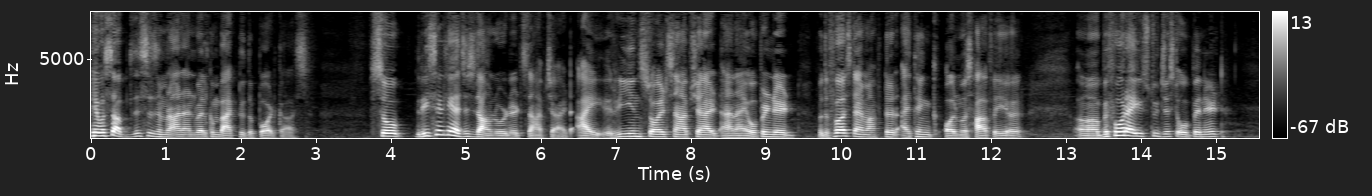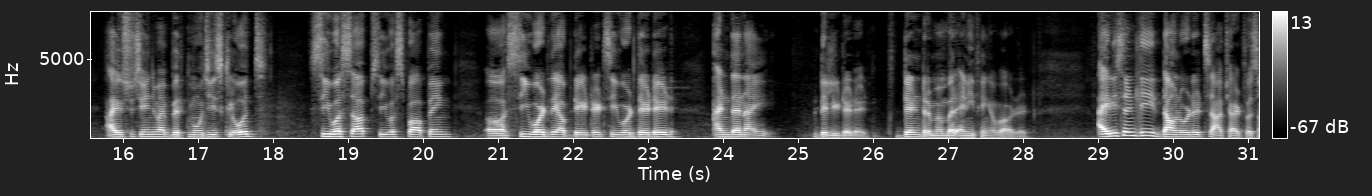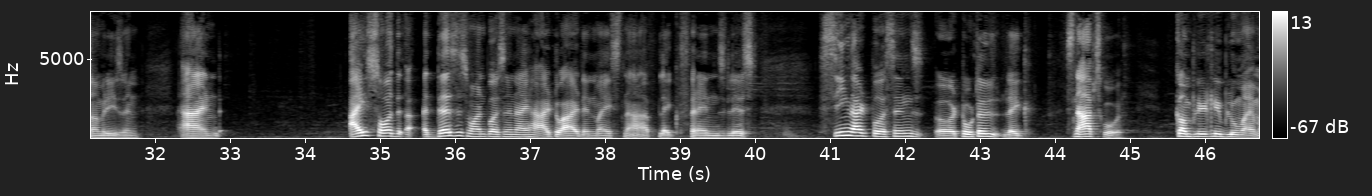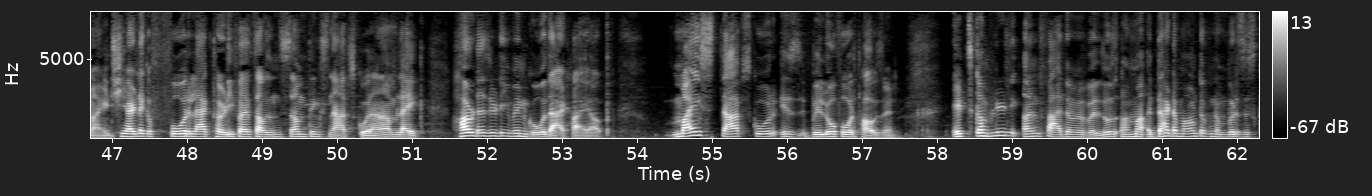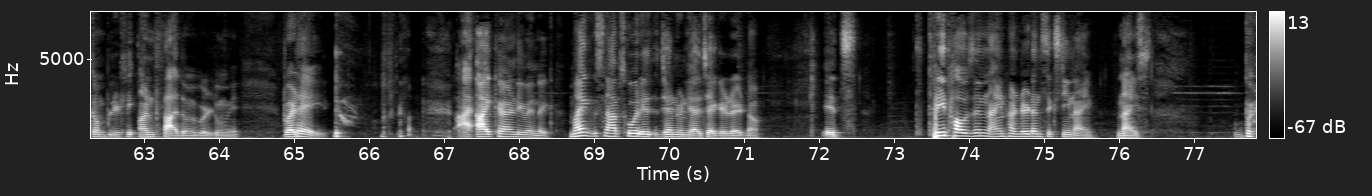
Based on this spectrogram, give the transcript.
Hey, what's up? This is Imran, and welcome back to the podcast. So, recently I just downloaded Snapchat. I reinstalled Snapchat and I opened it for the first time after I think almost half a year. Uh, before I used to just open it, I used to change my Bitmoji's clothes, see what's up, see what's popping, uh, see what they updated, see what they did, and then I deleted it. Didn't remember anything about it. I recently downloaded Snapchat for some reason, and I saw th- uh, there's this one person I had to add in my Snap like friends list. Seeing that person's uh, total like Snap score completely blew my mind. She had like a four lakh thirty five thousand something Snap score, and I'm like, how does it even go that high up? My Snap score is below four thousand. It's completely unfathomable. Those amo- that amount of numbers is completely unfathomable to me. But hey, I I can't even like my snap score is genuinely. I'll check it right now. It's three thousand nine hundred and sixty nine. Nice. But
